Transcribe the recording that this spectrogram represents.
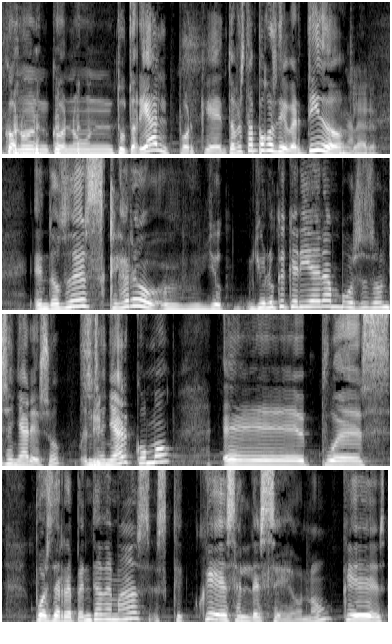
con, un, con un tutorial, porque entonces tampoco es divertido. Claro. Entonces, claro, yo, yo lo que quería era pues eso, enseñar eso, Sí. enseñar cómo, eh, pues, pues de repente además, es que, ¿qué es el deseo, no? ¿Qué es?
